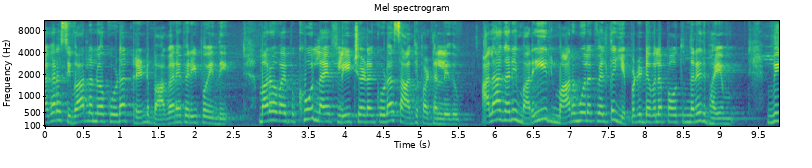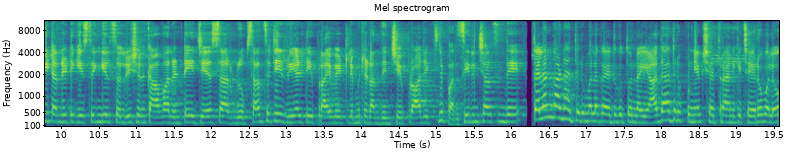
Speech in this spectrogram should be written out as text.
నగర శివార్లలో కూడా ట్రెండ్ బాగానే పెరిగిపోయింది. మరోవైపు కూల్ లైఫ్ లీడ్ చేయడం కూడా సాధ్యపడడం లేదు. అలాగని మరీ మారుమూలకు వెళ్తే ఎప్పటి డెవలప్ అవుతుందనేది భయం. వీటన్నిటికీ సింగిల్ సొల్యూషన్ కావాలంటే JSR group Suncity realty private limited అందించే ప్రాజెక్ట్స్ని పరిశీలించాల్సిందే. తెలంగాణ తిరుమలగా ఎదుగుతున్న యాదాద్రి పుణ్యక్షేత్రానికి చేరువలో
